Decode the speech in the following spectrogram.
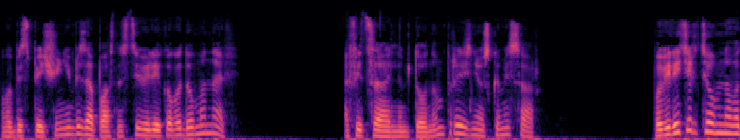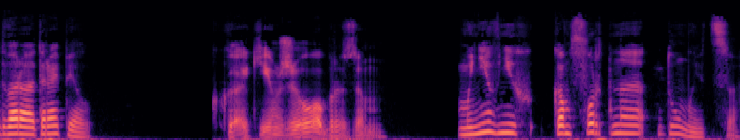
в обеспечении безопасности Великого дома Навь. Официальным тоном произнес комиссар. Повелитель темного двора оторопел. «Каким же образом?» «Мне в них комфортно думается».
